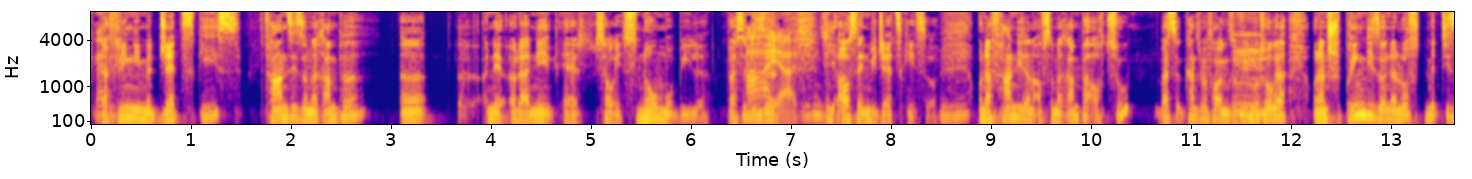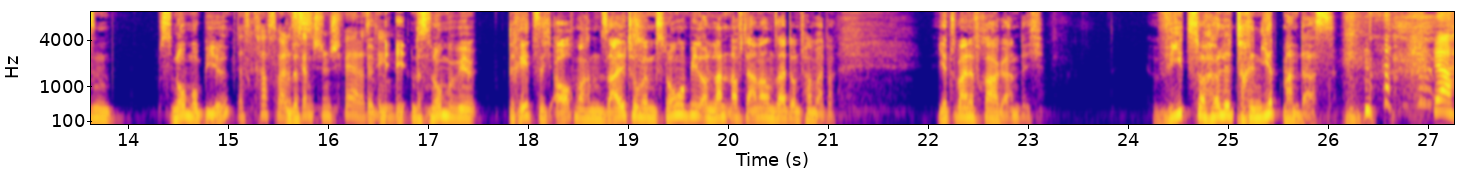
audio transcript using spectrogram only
geil. Da fliegen die mit Jetskis, fahren sie so eine Rampe, äh, äh, nee, oder nee, äh, sorry, Snowmobile. Weißt du, Ah, diese, ja, die die aussehen wie Jetskis so. Mhm. Und da fahren die dann auf so eine Rampe auch zu. Weißt du, kannst du mir folgen, so wie Motorräder. Und dann springen die so in der Luft mit diesem Snowmobil. das ist krass, weil das, das- ist ganz schön schwer, das Äh, Ding. Das Snowmobil dreht sich auch, machen einen Salto mit dem Snowmobil und landen auf der anderen Seite und fahren weiter. Jetzt meine Frage an dich. Wie zur Hölle trainiert man das? Ja,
